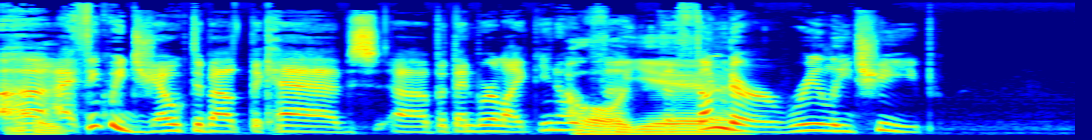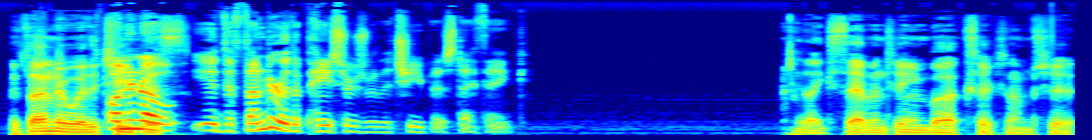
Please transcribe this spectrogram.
Uh, I think we joked about the Cavs, uh, but then we're like, you know, Oh, the, yeah. the Thunder are really cheap. The Thunder were the Oh no, no, the Thunder or the Pacers were the cheapest, I think. like seventeen bucks or some shit.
